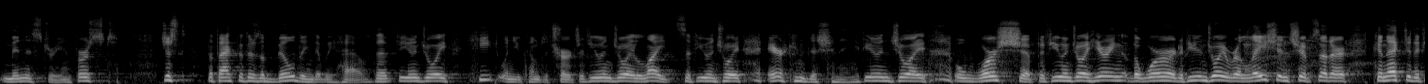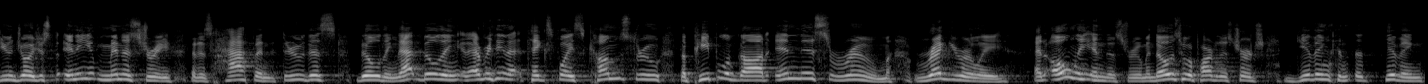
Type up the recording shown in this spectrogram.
ministry. And first, just the fact that there's a building that we have, that if you enjoy heat when you come to church, if you enjoy lights, if you enjoy air conditioning, if you enjoy worship, if you enjoy hearing the word, if you enjoy relationships that are connected, if you enjoy just any ministry that has happened through this building, that building and everything that takes place comes through the people of God in this room regularly and only in this room, and those who are part of this church giving, uh, giving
